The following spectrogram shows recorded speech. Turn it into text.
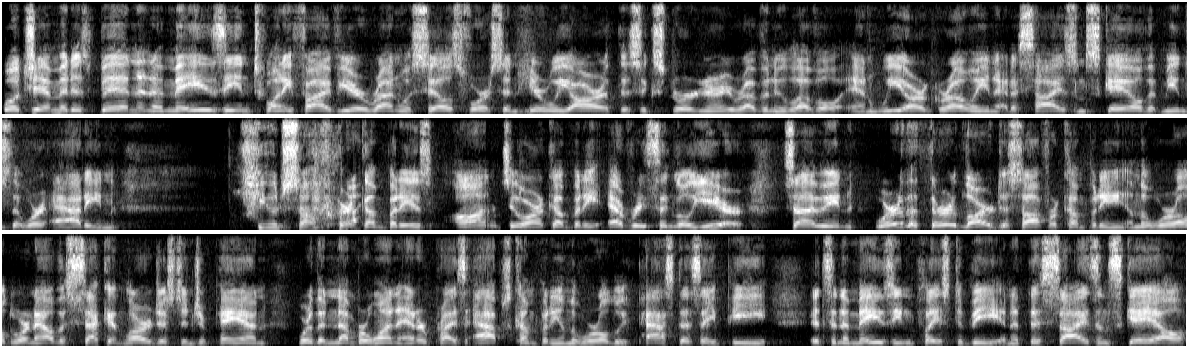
Well, Jim, it has been an amazing 25 year run with Salesforce, and here we are at this extraordinary revenue level, and we are growing at a size and scale that means that we're adding huge software companies onto our company every single year. So, I mean, we're the third largest software company in the world. We're now the second largest in Japan. We're the number one enterprise apps company in the world. We've passed SAP. It's an amazing place to be. And at this size and scale,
